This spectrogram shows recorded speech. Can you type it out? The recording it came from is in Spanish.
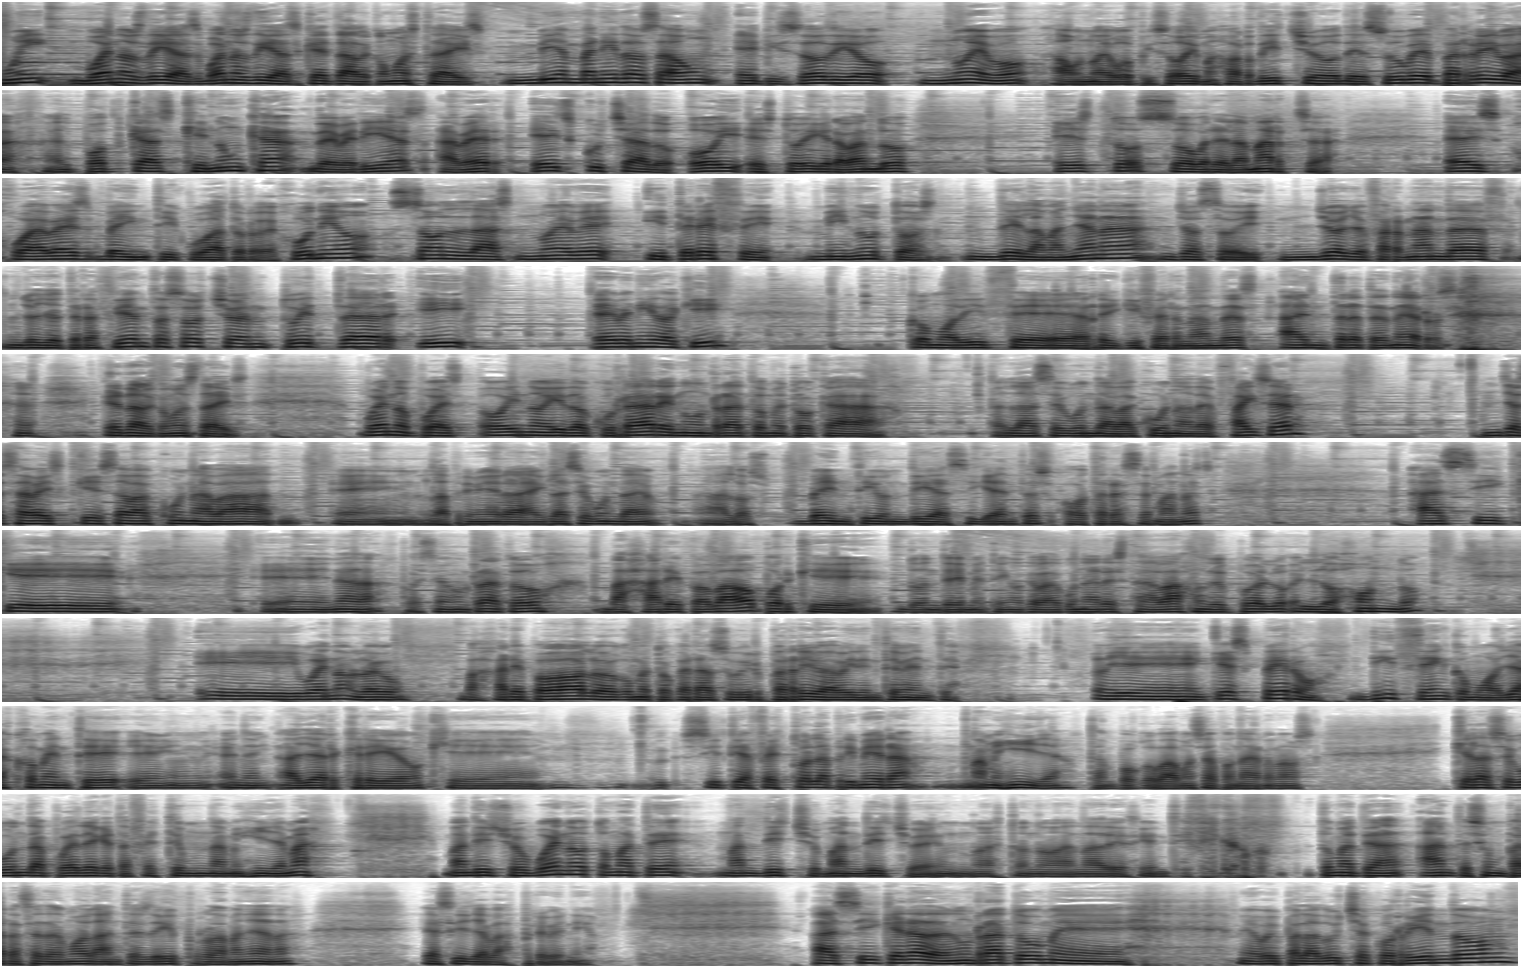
Muy buenos días, buenos días, ¿qué tal? ¿Cómo estáis? Bienvenidos a un episodio nuevo, a un nuevo episodio, mejor dicho, de Sube para arriba, el podcast que nunca deberías haber escuchado. Hoy estoy grabando esto sobre la marcha. Es jueves 24 de junio, son las 9 y 13 minutos de la mañana. Yo soy Yoyo Fernández, Yoyo308 en Twitter y he venido aquí como dice Ricky Fernández, a entreteneros. ¿Qué tal? ¿Cómo estáis? Bueno, pues hoy no he ido a currar, en un rato me toca la segunda vacuna de Pfizer. Ya sabéis que esa vacuna va en la primera y la segunda a los 21 días siguientes o tres semanas. Así que eh, nada, pues en un rato bajaré para abajo porque donde me tengo que vacunar está abajo del pueblo, en Lojondo. Y bueno, luego bajaré para abajo, luego me tocará subir para arriba, evidentemente. Eh, ¿Qué espero? Dicen, como ya os comenté en, ayer, creo que si te afectó la primera, una mejilla, tampoco vamos a ponernos que la segunda puede que te afecte una mejilla más. Me han dicho, bueno, tómate, me han dicho, me han dicho, eh, no, esto no es nadie científico, tómate antes un paracetamol antes de ir por la mañana y así ya vas prevenido. Así que nada, en un rato me, me voy para la ducha corriendo,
